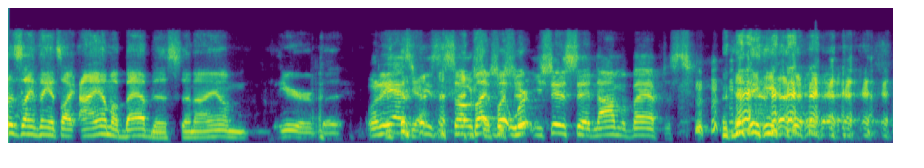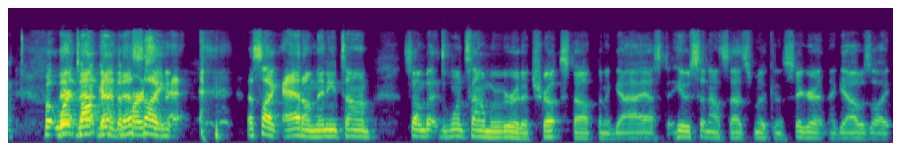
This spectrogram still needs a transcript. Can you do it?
the same thing it's like i am a baptist and i am here but when he asked Yeah. you he's a socialist, but you, should, you should have said, "No, I'm a Baptist." But we're That- that- talking that- to the that's person. Like, that's like Adam. Anytime somebody, one time we were at a truck stop and a guy asked, he was sitting outside smoking a cigarette, and a guy was like,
